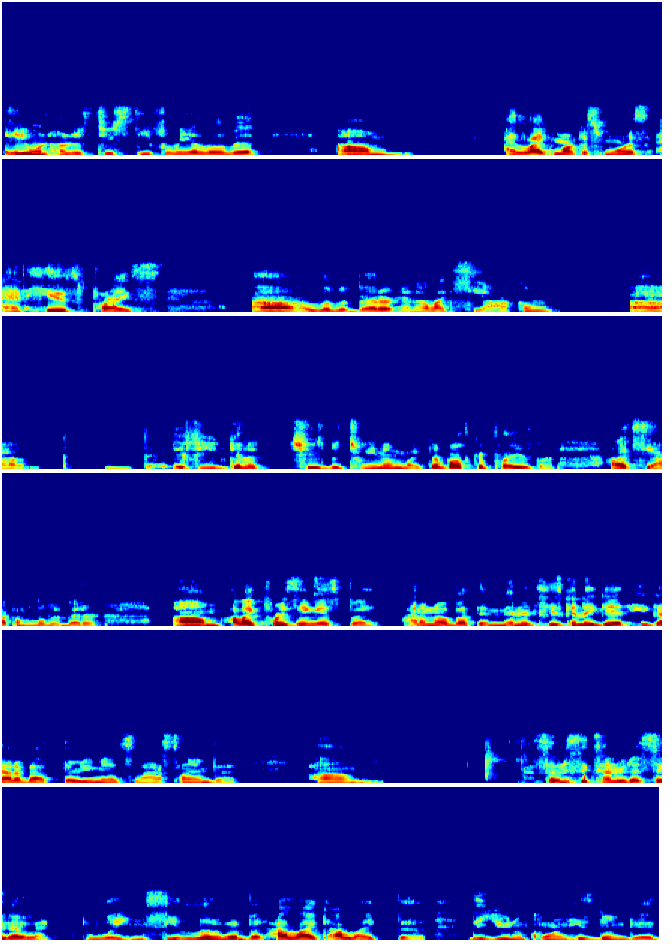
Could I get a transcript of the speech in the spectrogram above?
8100 is too steep for me a little bit. Um, I like Marcus Morris at his price uh, a little bit better, and I like Siakam. Uh, if you're gonna choose between them, like they're both good plays, but I like Siakam a little bit better. Um, I like Porzingis, but I don't know about the minutes he's gonna get. He got about 30 minutes last time, but um, 7600 I still gotta like wait and see a little bit. But I like I like the the unicorn. He's doing good.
